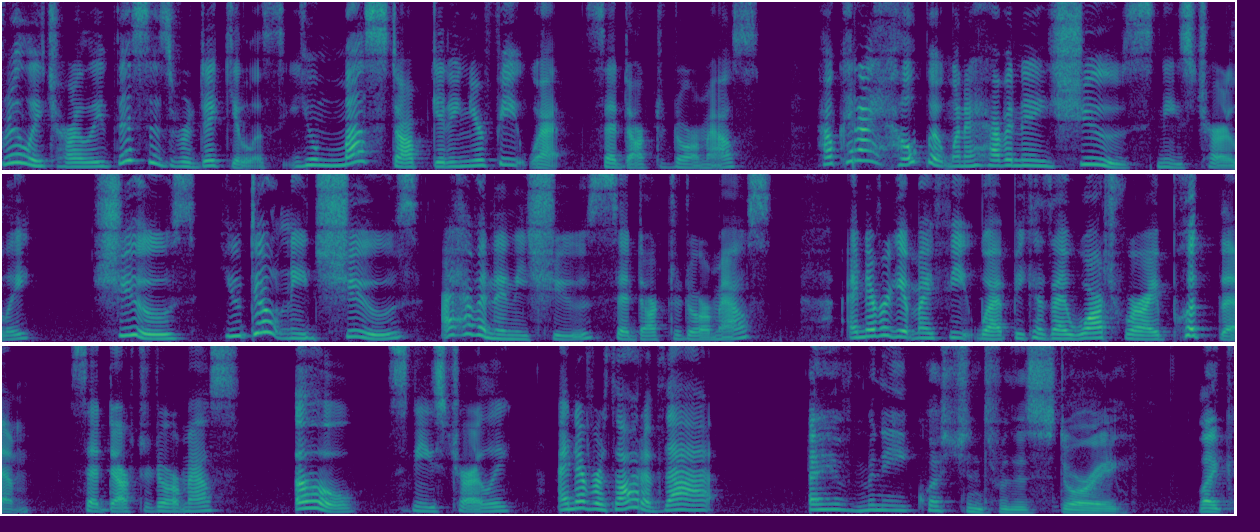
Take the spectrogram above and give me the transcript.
Really, Charlie, this is ridiculous. You must stop getting your feet wet, said Dr. Dormouse. How can I help it when I haven't any shoes? sneezed Charlie. Shoes? You don't need shoes. I haven't any shoes, said Dr. Dormouse. I never get my feet wet because I watch where I put them, said Dr. Dormouse. Oh, sneezed Charlie. I never thought of that. I have many questions for this story. Like,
